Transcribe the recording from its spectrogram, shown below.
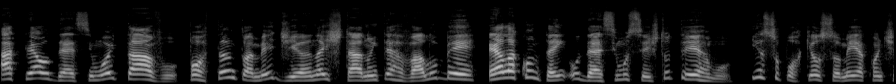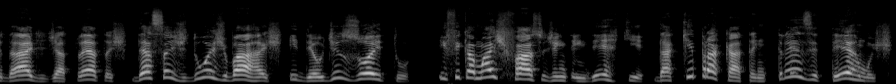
até o 18º. Portanto, a mediana está no intervalo B. Ela contém o 16º termo. Isso porque eu somei a quantidade de atletas dessas duas barras e deu 18. E fica mais fácil de entender que daqui para cá tem 13 termos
